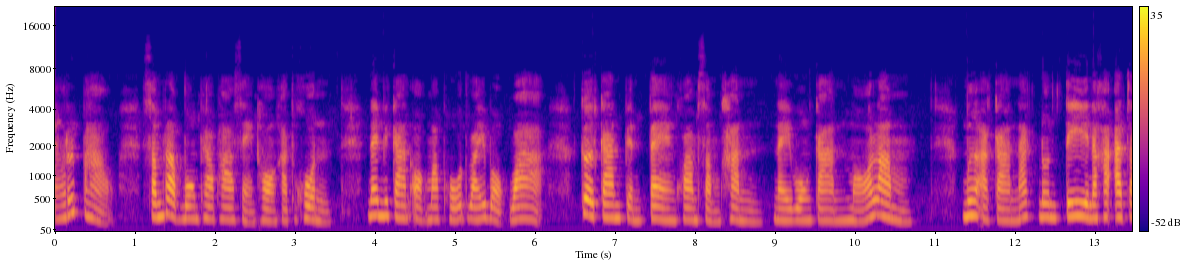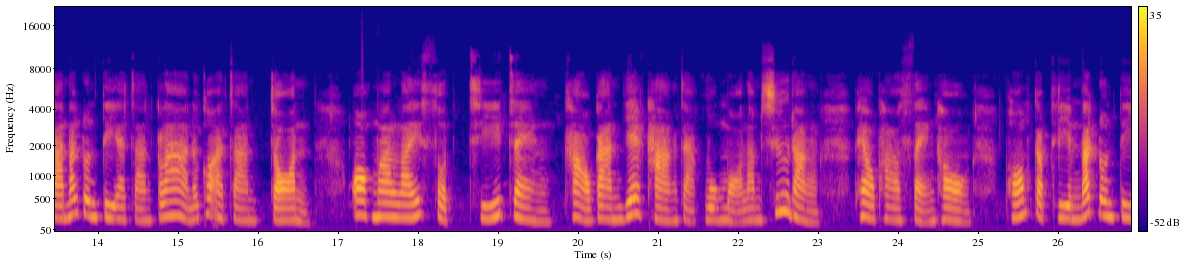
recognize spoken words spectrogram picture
งหรือเปล่าสำหรับวงแพรวพาแสงทองค่ะทุกคน ได้มีการออกมาโพสต์ไว้บอกว่า เกิดการเปลี่ยนแปลงความสำคัญในวงการหมอลำเมื่ออาการนักดนตรีนะคะ อาจารย์นักดนตรีอาจารย์กล้า แล้วก็อาจารย์จรออกมาไลฟ์สดชี้แจง ข่าวการแยกทางจากวงหมอลำชื่อดัง แพรวพาแสงทอง พร้อมกับทีมนักดนตรี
